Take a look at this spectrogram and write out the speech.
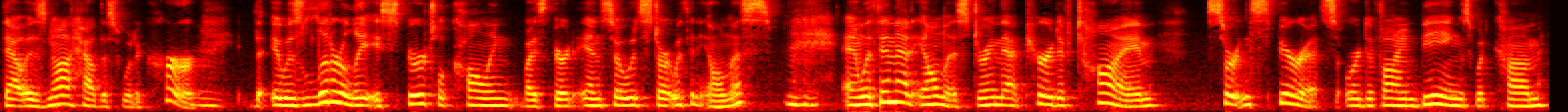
That was not how this would occur. It was literally a spiritual calling by spirit, and so it would start with an illness, and within that illness, during that period of time, certain spirits or divine beings would come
